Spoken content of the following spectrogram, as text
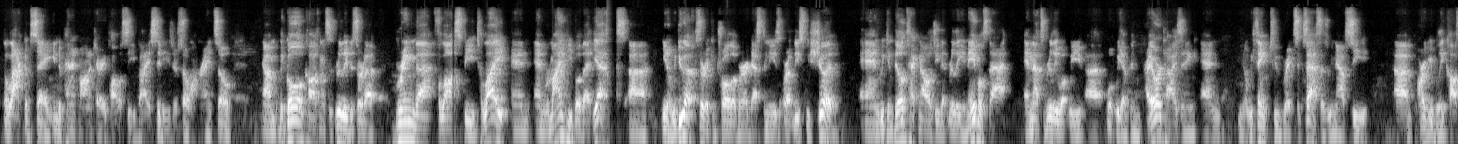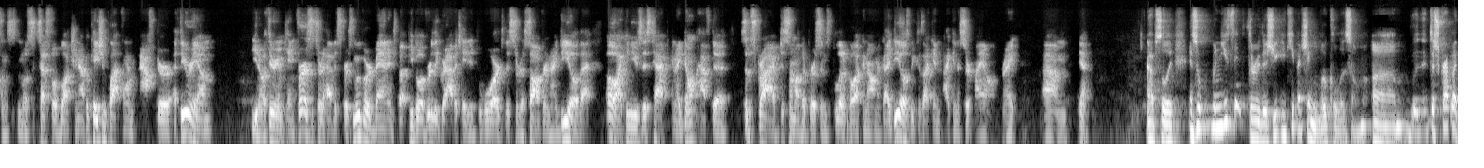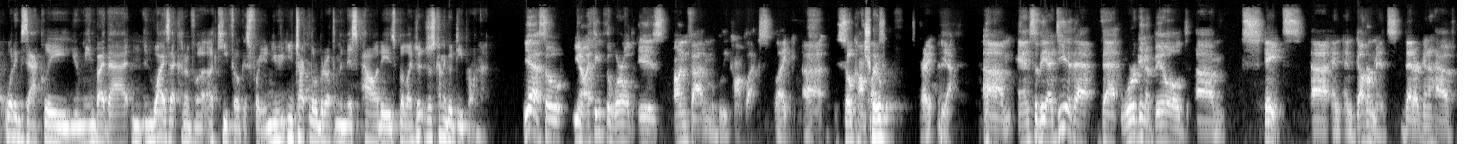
the lack of say independent monetary policy by cities or so on right? So um, the goal of cosmos is really to sort of bring that philosophy to light and and remind people that yes, uh, you know, we do have sort of control over our destinies, or at least we should, and we can build technology that really enables that. And that's really what we uh, what we have been prioritizing, and you know, we think to great success as we now see. Um, arguably, Cosmos is the most successful blockchain application platform after Ethereum, you know, Ethereum came first and sort of had this first mover advantage, but people have really gravitated towards this sort of sovereign ideal that, oh, I can use this tech and I don't have to subscribe to some other person's political economic ideals because I can I can assert my own, right? Um, yeah. Absolutely. And so when you think through this, you, you keep mentioning localism. Um, describe like what exactly you mean by that and, and why is that kind of a, a, key focus for you? And you, you talked a little bit about the municipalities, but like just, just kind of go deeper on that. Yeah, so you know, I think the world is unfathomably complex, like uh, so complex, True. right? Yeah, um, and so the idea that that we're going to build um, states uh, and, and governments that are going to have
